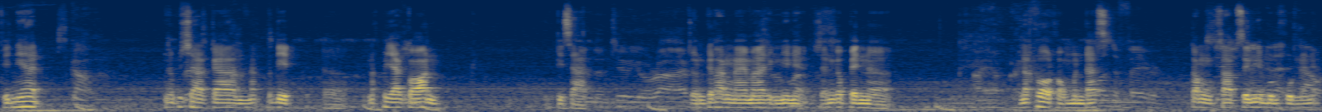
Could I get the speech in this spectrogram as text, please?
ฟิเนียส Scholar. นักวิชาการ นักประดิษฐ์เอ่อนักพยากรณ์ปีศาจ And until you arrive, จนกระทั่งนายมาถึงที่เนี่ย ฉันก็เป็นเอ่อ I am นัก grateful. โทษของมันดัส Was a favor. ต้องซาบซึ้งในบุญคุณนะเนี่ย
